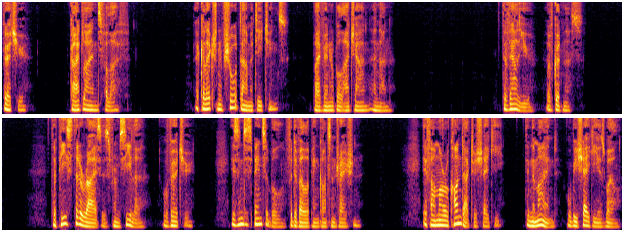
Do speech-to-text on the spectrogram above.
Virtue Guidelines for Life. A collection of short Dharma teachings by Venerable Ajahn Anan. The value of goodness. The peace that arises from sila, or virtue, is indispensable for developing concentration. If our moral conduct is shaky, then the mind will be shaky as well.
